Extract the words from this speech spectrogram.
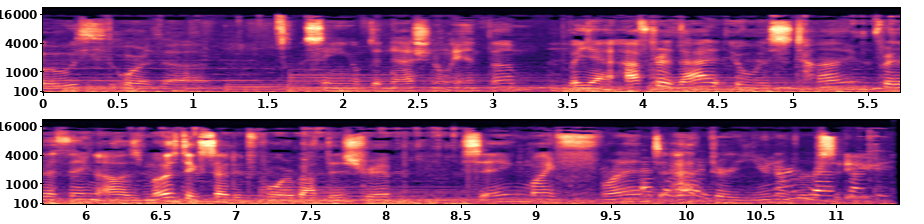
oath or the singing of the national anthem. But yeah, after that, it was time for the thing I was most excited for about this trip seeing my friend at their university.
